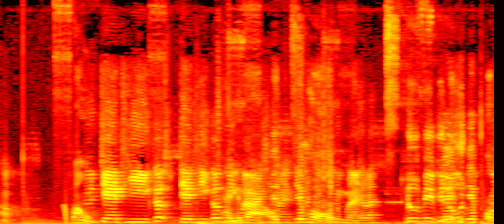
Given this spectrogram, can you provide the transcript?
เอ้า คือ JT ก็ JT ก็วิ่งมาใช่ไหม JT ก็วิ่งมาใช่ไหมดูมีพิรุษเจทีผม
